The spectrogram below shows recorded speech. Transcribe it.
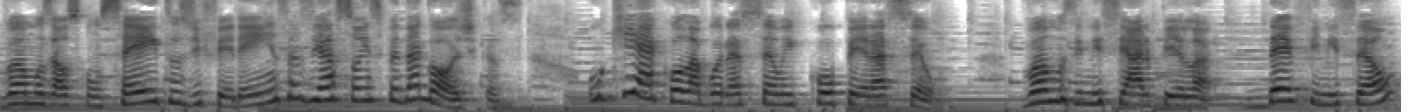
Vamos aos conceitos, diferenças e ações pedagógicas. O que é colaboração e cooperação? Vamos iniciar pela definição?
